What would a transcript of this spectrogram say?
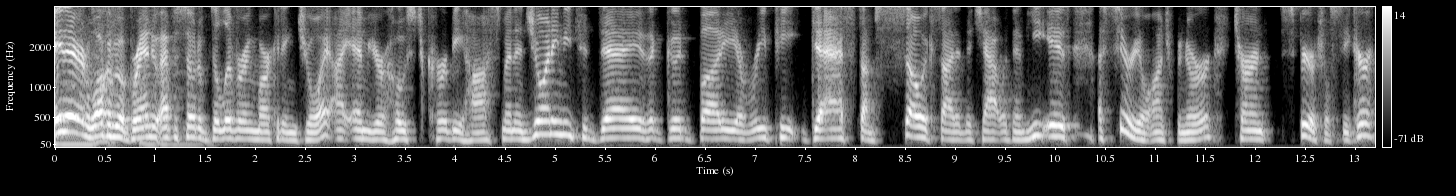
Hey there, and welcome to a brand new episode of Delivering Marketing Joy. I am your host, Kirby Hasseman, and joining me today is a good buddy, a repeat guest. I'm so excited to chat with him. He is a serial entrepreneur turned spiritual seeker,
